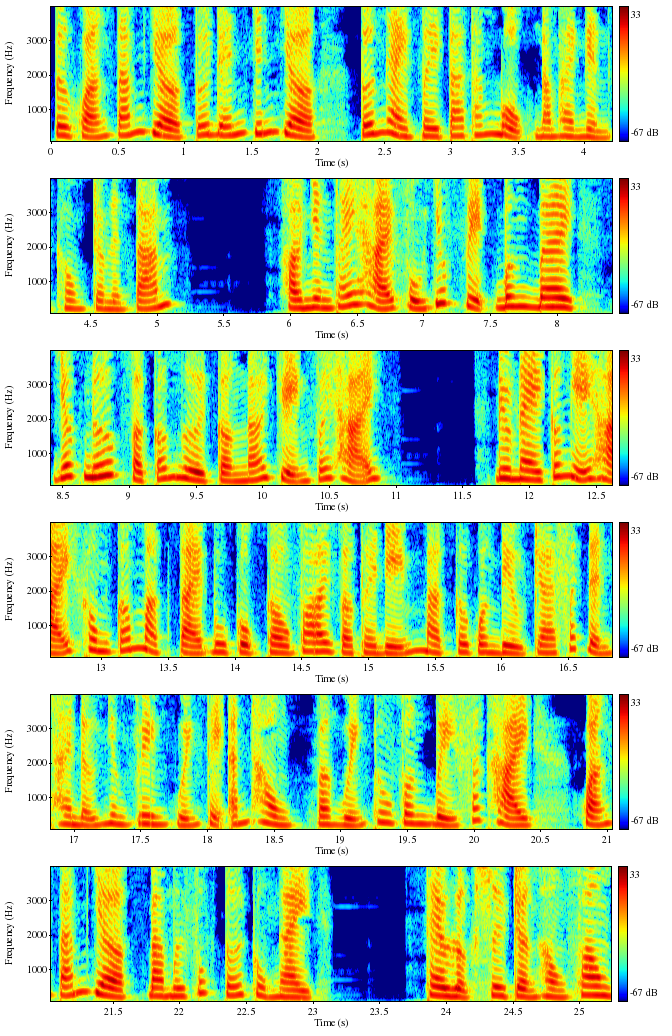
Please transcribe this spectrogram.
từ khoảng 8 giờ tối đến 9 giờ tối ngày 13 tháng 1 năm 2008. Họ nhìn thấy Hải phụ giúp việc bưng bê, dốc nước và có người cần nói chuyện với Hải. Điều này có nghĩa Hải không có mặt tại bưu cục cầu voi vào thời điểm mà cơ quan điều tra xác định hai nữ nhân viên Nguyễn Thị Ánh Hồng và Nguyễn Thu Vân bị sát hại khoảng 8 giờ 30 phút tối cùng ngày. Theo luật sư Trần Hồng Phong,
